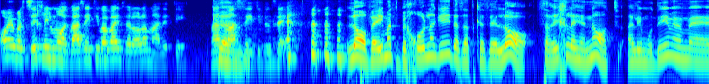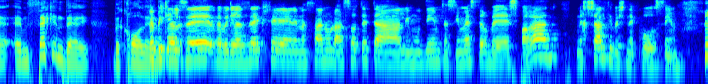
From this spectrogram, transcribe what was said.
אוי, אבל צריך ללמוד, ואז הייתי בבית ולא למדתי. ואז כן. מה עשיתי בזה? לא, ואם את בחו"ל נגיד, אז את כזה, לא, צריך ליהנות. הלימודים הם, אה, הם סקנדרי בקולג'. ובגלל זה, ובגלל זה כשנסענו לעשות את הלימודים, את הסמסטר בספרד, נכשלתי בשני קורסים.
